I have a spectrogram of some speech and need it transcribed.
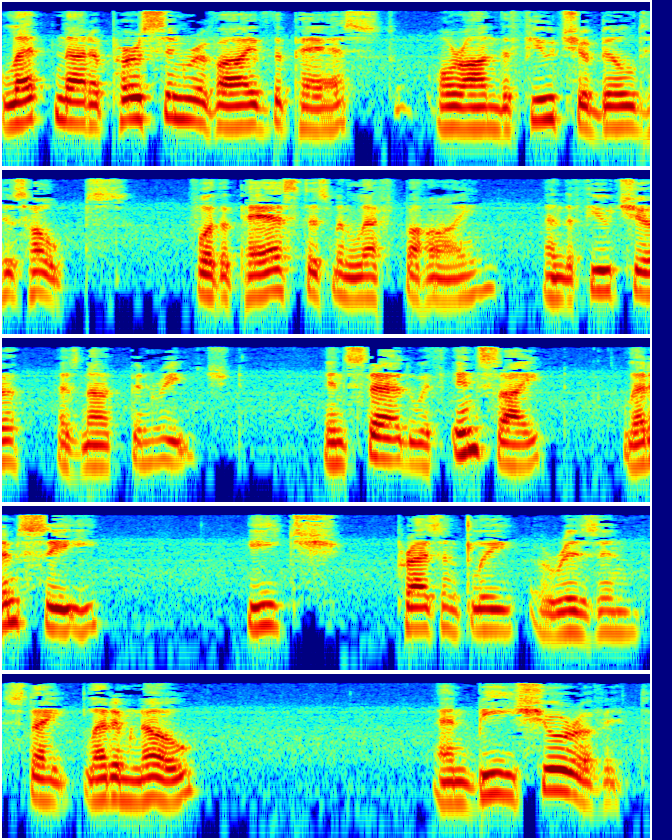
Let not a person revive the past or on the future build his hopes, for the past has been left behind and the future has not been reached. Instead, with insight, let him see each presently arisen state. Let him know and be sure of it.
